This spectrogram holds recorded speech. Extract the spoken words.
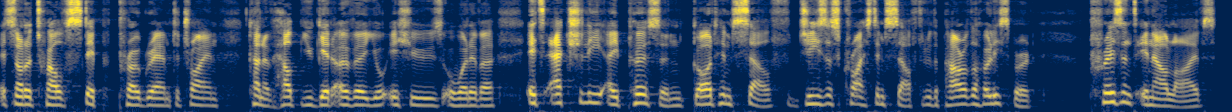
It's not a 12 step program to try and kind of help you get over your issues or whatever. It's actually a person, God Himself, Jesus Christ Himself, through the power of the Holy Spirit, present in our lives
